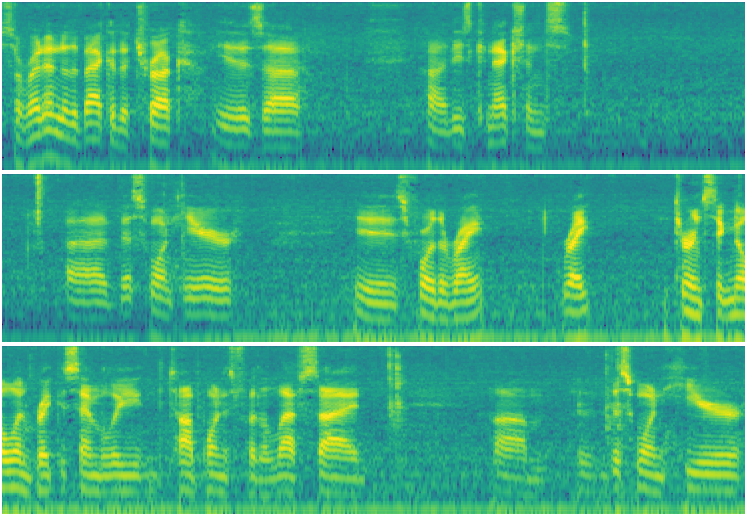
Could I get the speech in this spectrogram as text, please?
So right under the back of the truck is uh, uh, these connections. Uh, this one here is for the right right turn signal and brake assembly. The top one is for the left side. Um, this one here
